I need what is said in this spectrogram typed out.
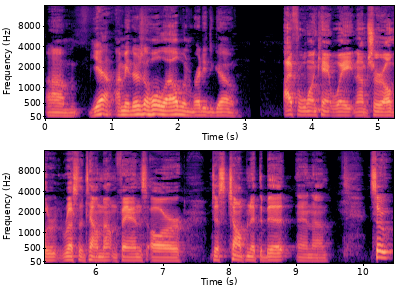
um, yeah. I mean, there's a whole album ready to go. I for one can't wait, and I'm sure all the rest of the Town Mountain fans are just chomping at the bit. And um, so,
